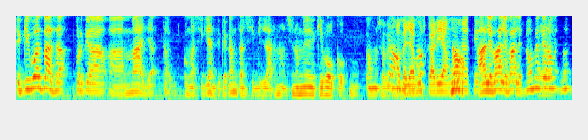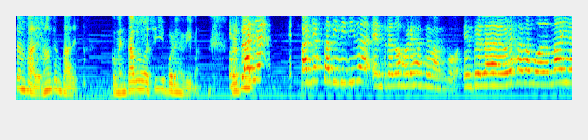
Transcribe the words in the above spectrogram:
É que igual pasa porque a, a Maya, como a siguiente, que cantan similar, non? Se non me equivoco, vamos a ver. No, Hombre, ya buscarían No, una que. vale, vale, vale, non me Vale, vale. non te enfades, non te enfades. Comentaba así por encima. Pero ten- España, está dividida entre dos orejas de Van Gogh. Entre la oreja de Van Gogh de Maya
